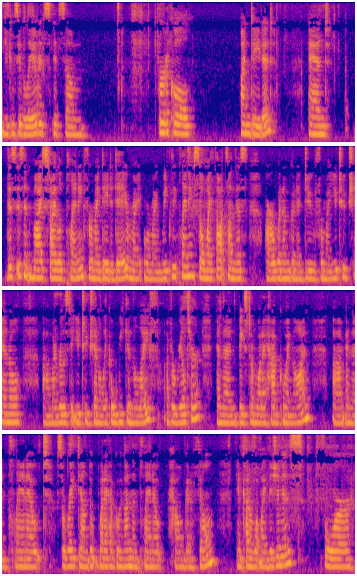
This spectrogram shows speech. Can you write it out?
you can see the layout, it's, it's um, vertical, undated. And this isn't my style of planning for my day-to-day -day or my or my weekly planning. So my thoughts on this are what I'm going to do for my YouTube channel, uh, my real estate YouTube channel, like a week in the life of a realtor. And then based on what I have going on, um, and then plan out, so write down the, what I have going on, then plan out how I'm going to film and kind of what my vision is for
